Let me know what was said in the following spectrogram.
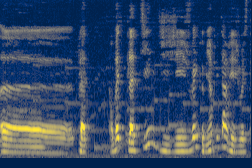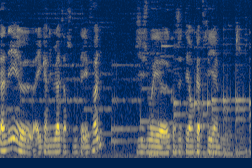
Euh, Plat... En fait, Platine, j'ai- joué que bien plus tard. J'ai joué cette année euh, avec un émulateur sur mon téléphone. J'ai joué euh, quand j'étais en quatrième euh,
